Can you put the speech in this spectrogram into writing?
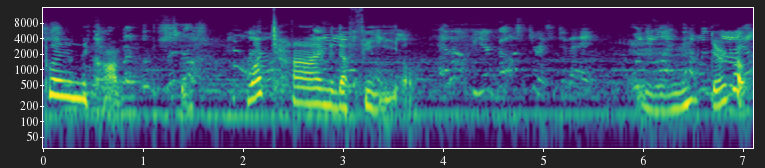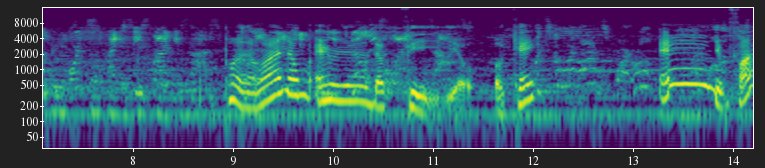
put in the comments what time the field. Mm, there we go. Put a random area the field, okay? And you find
